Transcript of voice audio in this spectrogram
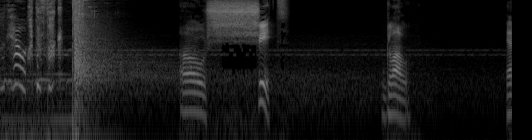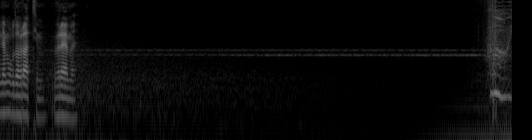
Look out! What the fuck? Oh shit. U glavu. Ja ne mogu da vratim vreme. Chloe.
